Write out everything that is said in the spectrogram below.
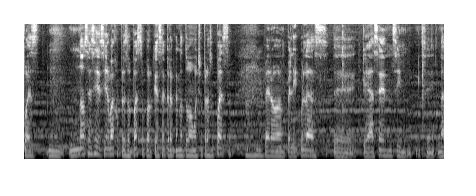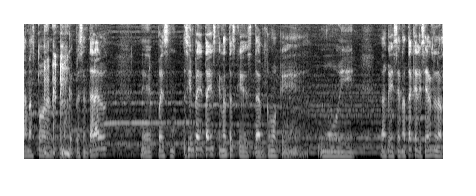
pues, mm, no sé si decir bajo presupuesto, porque esa creo que no tuvo mucho presupuesto, pero en películas eh, que hacen sin, sin- nada más por como que presentar algo, eh, pues siempre hay detalles que notas que están como que muy Ok, se nota que lo hicieron en los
